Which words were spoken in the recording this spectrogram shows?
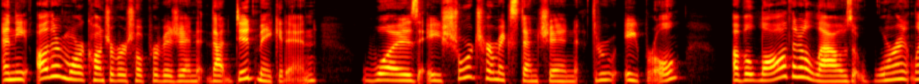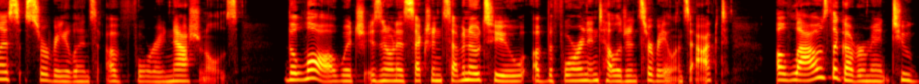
And the other more controversial provision that did make it in was a short term extension through April of a law that allows warrantless surveillance of foreign nationals. The law, which is known as Section 702 of the Foreign Intelligence Surveillance Act, allows the government to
